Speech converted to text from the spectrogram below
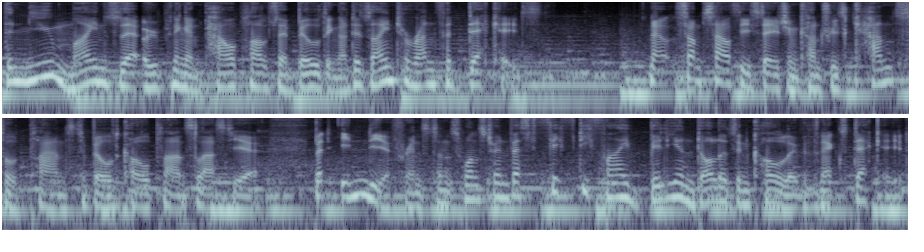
The new mines they're opening and power plants they're building are designed to run for decades. Now, some Southeast Asian countries cancelled plans to build coal plants last year, but India, for instance, wants to invest $55 billion in coal over the next decade.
